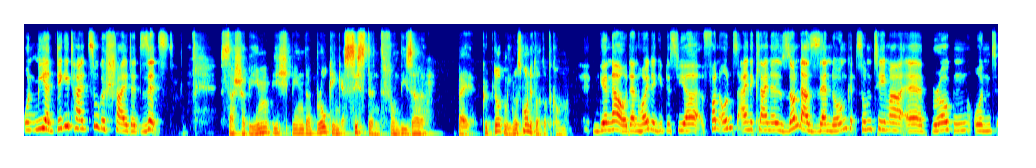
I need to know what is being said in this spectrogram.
und mir digital zugeschaltet sitzt Sascha Behm. Ich bin der Broking Assistant von dieser bei crypto-monitor.com. Genau, denn heute gibt es hier von uns eine kleine Sondersendung zum Thema äh, Broken und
